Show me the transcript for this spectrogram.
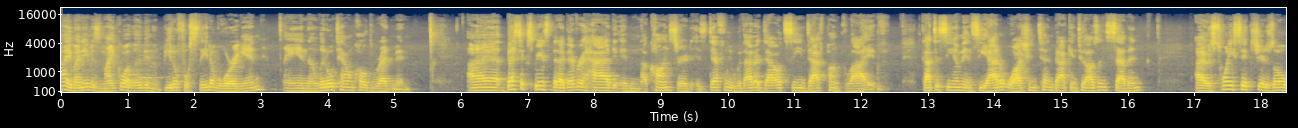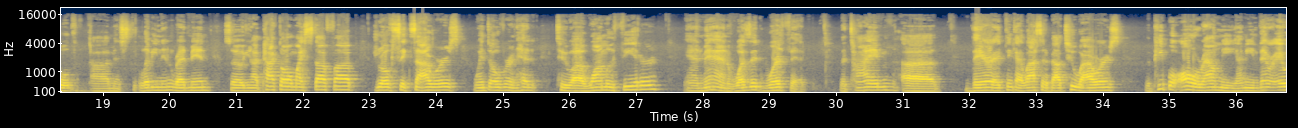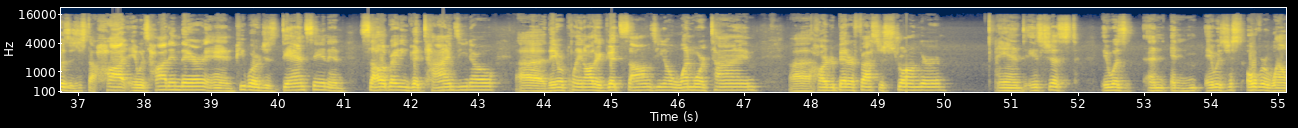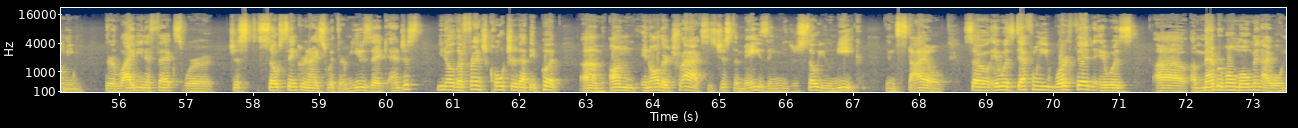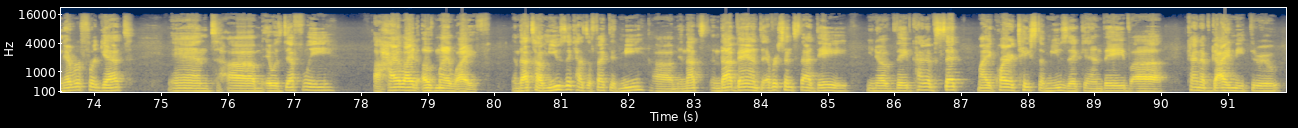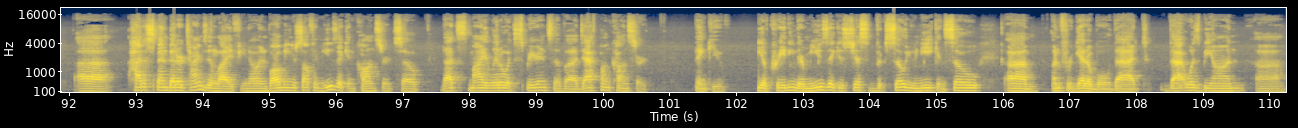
Hi, my name is Michael. I live in the beautiful state of Oregon in a little town called Redmond. Uh, best experience that I've ever had in a concert is definitely, without a doubt, seeing Daft Punk live. Got to see him in Seattle, Washington back in 2007. I was 26 years old, um, and living in Redmond. So, you know, I packed all my stuff up, drove six hours, went over and head to uh, WAMU Theater, and man, was it worth it! The time uh, there, I think I lasted about two hours. The people all around me, I mean, there it was just a hot. It was hot in there, and people were just dancing and celebrating good times. You know, uh, they were playing all their good songs. You know, one more time, uh, harder, better, faster, stronger, and it's just it was and and it was just overwhelming. Their lighting effects were just so synchronized with their music and just you know the French culture that they put um, on in all their tracks is just amazing. It's just so unique in style. So it was definitely worth it. It was uh, a memorable moment I will never forget, and um, it was definitely a highlight of my life. And that's how music has affected me. Um, and that's and that band ever since that day, you know, they've kind of set my acquired taste of music, and they've uh, kind of guided me through uh, how to spend better times in life. You know, involving yourself in music and concerts. So that's my little experience of a Daft Punk concert. Thank you. Of creating their music is just so unique and so um, unforgettable that that was beyond uh,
